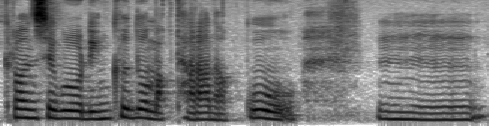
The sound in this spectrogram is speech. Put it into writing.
그런 식으로 링크도 막 달아놨고 음,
